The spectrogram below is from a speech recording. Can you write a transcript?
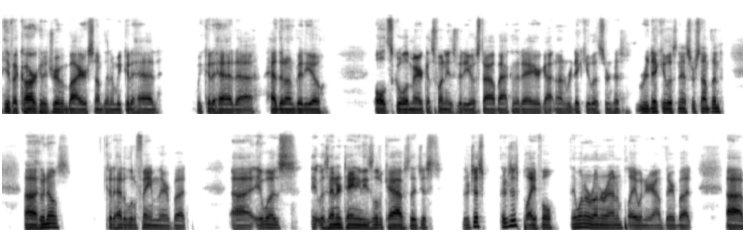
if a car could have driven by or something, and we could have had, we could have had uh, had that on video old school America's Funniest Video style back in the day, or gotten on ridiculous or ridiculousness or something. Uh, who knows? Could have had a little fame there, but uh, it was it was entertaining. These little calves that just they're just they're just playful. They want to run around and play when you're out there, but uh,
